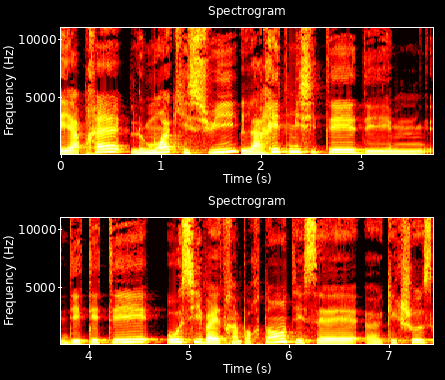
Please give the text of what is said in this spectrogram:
Et après, le mois qui suit, la rythmicité des, des tétés aussi va être importante et c'est euh, quelque chose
